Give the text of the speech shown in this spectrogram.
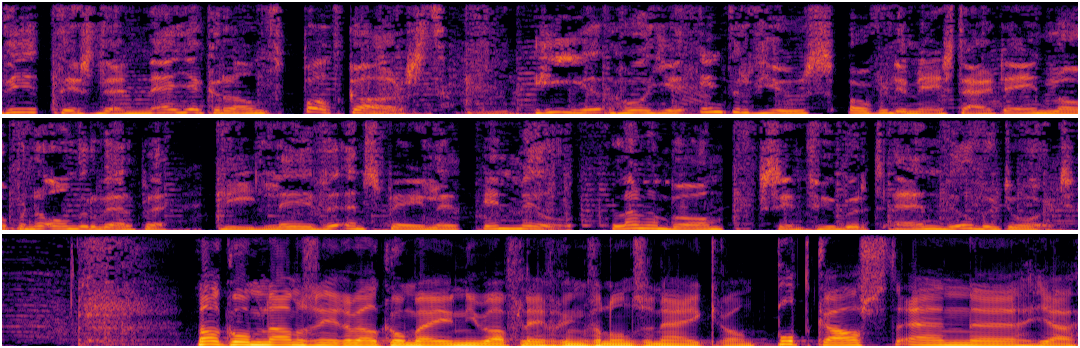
Dit is de Nije Krant Podcast. Hier hoor je interviews over de meest uiteenlopende onderwerpen die leven en spelen in Mil, Langenboom, Sint-Hubert en Wilbertoord. Welkom dames en heren, welkom bij een nieuwe aflevering van onze Nijenkrant podcast. En uh, ja,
